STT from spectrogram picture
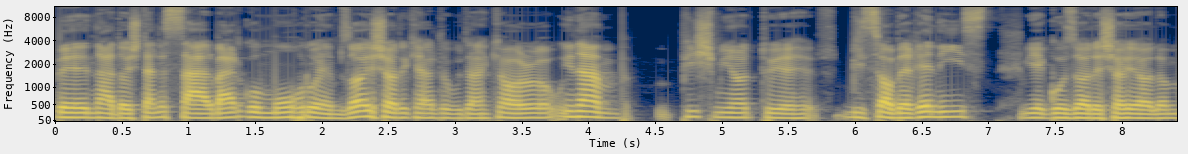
به نداشتن سربرگ و مهر و امضا اشاره کرده بودن که آره این هم پیش میاد توی بی سابقه نیست یه گزارش های حالا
